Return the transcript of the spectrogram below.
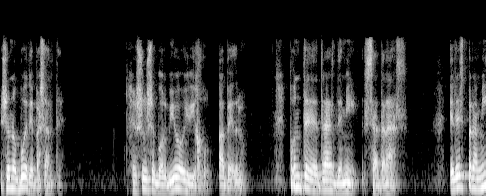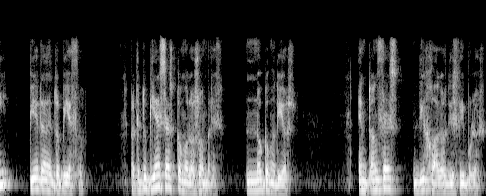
Eso no puede pasarte. Jesús se volvió y dijo a Pedro, Ponte detrás de mí, Satanás Eres para mí piedra de tropiezo, porque tú piensas como los hombres, no como Dios. Entonces dijo a los discípulos,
